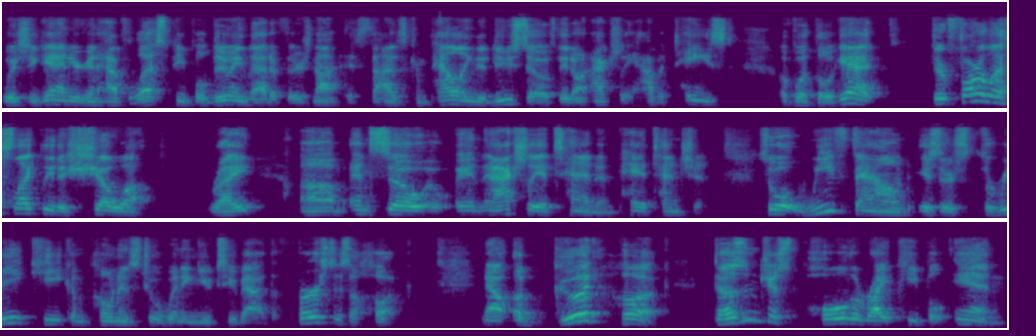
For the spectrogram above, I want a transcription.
which again, you're going to have less people doing that if there's not, it's not as compelling to do so. If they don't actually have a taste of what they'll get, they're far less likely to show up, right? Um, and so, and actually attend and pay attention. So what we found is there's three key components to a winning YouTube ad. The first is a hook. Now, a good hook doesn't just pull the right people in,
